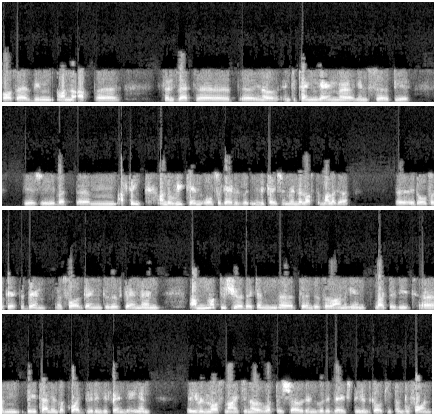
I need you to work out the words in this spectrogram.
Barca has been on the up. Uh, since that uh, uh, you know entertaining game uh, against uh, PSG. But um, I think on the weekend also gave us an indication when they lost to Malaga. Uh, it also tested them as far as going into this game, and I'm not too sure they can uh, turn this around again like they did. Um, the Italians are quite good in defending, and even last night, you know what they showed, and with very experienced goalkeeper Buffon,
